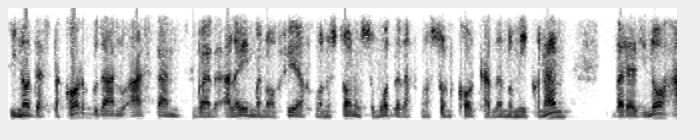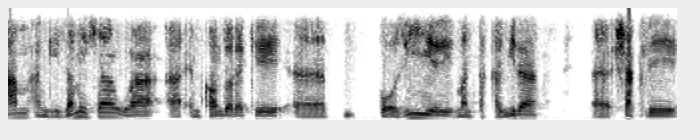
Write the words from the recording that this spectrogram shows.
اینا دست به کار بودن و هستند بر علیه منافع افغانستان و ثبات در افغانستان کار کردن و می‌کنن بر از اینا هم انگیزه میشه و امکان داره که بازی منطقوی را شکل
